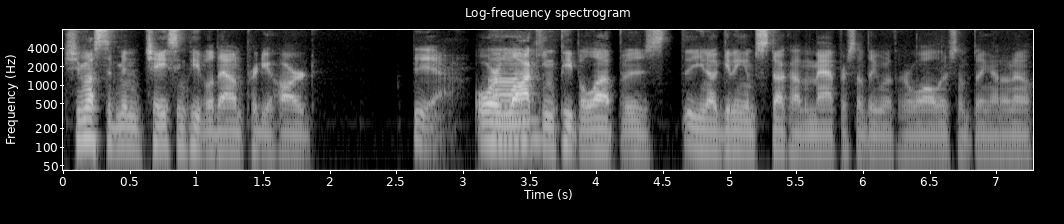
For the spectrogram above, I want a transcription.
She must have been chasing people down pretty hard, Yeah. or Um, locking people up, is you know getting them stuck on the map or something with her wall or something. I don't know.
